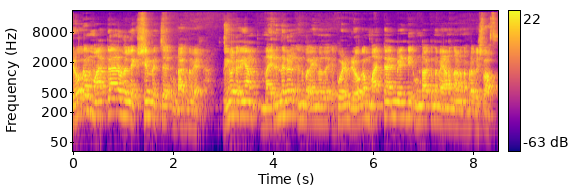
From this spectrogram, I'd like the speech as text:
രോഗം മാറ്റാനുള്ള ലക്ഷ്യം വെച്ച് ഉണ്ടാക്കുന്നവയല്ല. നിങ്ങൾക്കറിയാം മരുന്നുകൾ എന്ന് പറയുന്നത് എപ്പോഴും രോഗം മാറ്റാൻ വേണ്ടി ഉണ്ടാക്കുന്നവയാണെന്നാണ് നമ്മുടെ വിശ്വാസം.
